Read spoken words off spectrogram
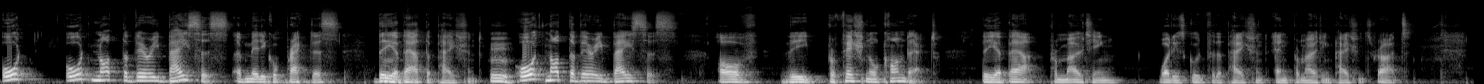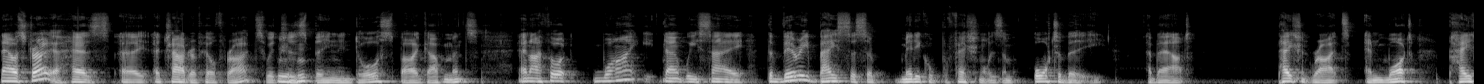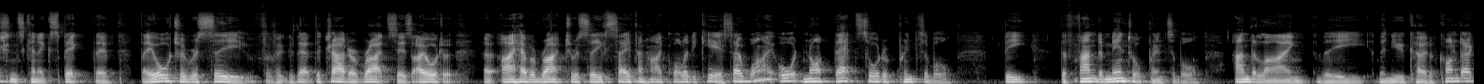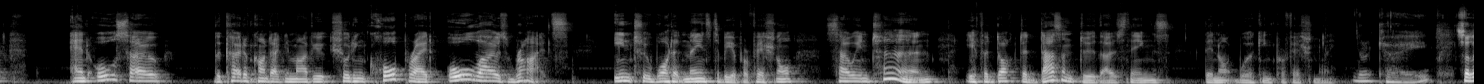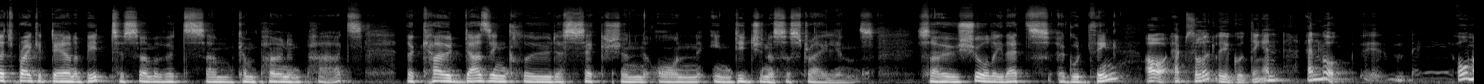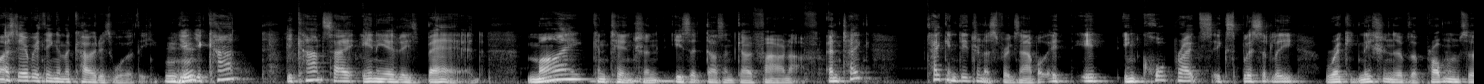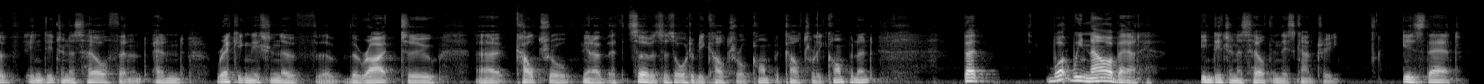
ought ought not the very basis of medical practice be mm. about the patient? Mm. Ought not the very basis of the professional conduct be about promoting what is good for the patient and promoting patients' rights? Now, Australia has a, a Charter of Health Rights, which has mm-hmm. been endorsed by governments. And I thought, why don't we say the very basis of medical professionalism ought to be about patient rights and what patients can expect. They they ought to receive. The Charter of Rights says I ought to. Uh, I have a right to receive safe and high quality care. So why ought not that sort of principle be the fundamental principle underlying the the new code of conduct, and also the code of conduct, in my view, should incorporate all those rights into what it means to be a professional. So, in turn, if a doctor doesn't do those things, they're not working professionally. Okay, so let's break it down a bit to some of its um, component parts. The code does include a section on Indigenous Australians. So surely that's a good thing. Oh, absolutely a good thing. And and look, eh, almost everything in the code is worthy. You, you can't you can't say any of it is bad. My contention is it doesn't go far enough. And take take Indigenous for example. It it incorporates explicitly recognition of the problems of Indigenous health and and recognition of the, the right to uh, cultural. You know, that services ought to be cultural comp- culturally competent. But what we know about Indigenous health in this country is that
